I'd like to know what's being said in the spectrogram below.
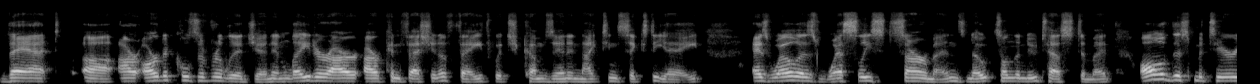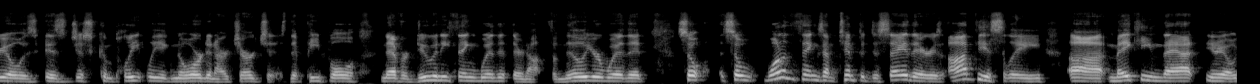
that uh, our articles of religion and later our, our confession of faith, which comes in in 1968, as well as Wesley's sermons, notes on the New Testament. All of this material is, is just completely ignored in our churches, that people never do anything with it, they're not familiar with it. So, so one of the things I'm tempted to say there is obviously uh, making that you know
